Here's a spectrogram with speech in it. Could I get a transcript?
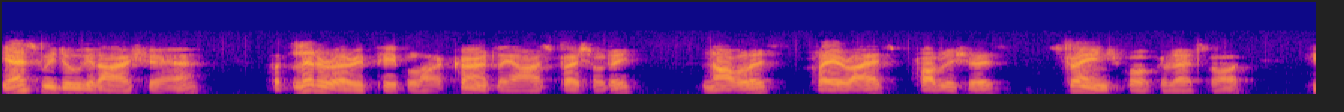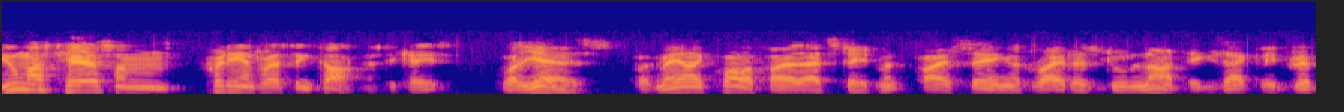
Yes, we do get our share. But literary people are currently our specialty. Novelists, playwrights, publishers, strange folk of that sort. You must hear some pretty interesting talk, Mr. Case. Well, yes, but may I qualify that statement by saying that writers do not exactly drip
